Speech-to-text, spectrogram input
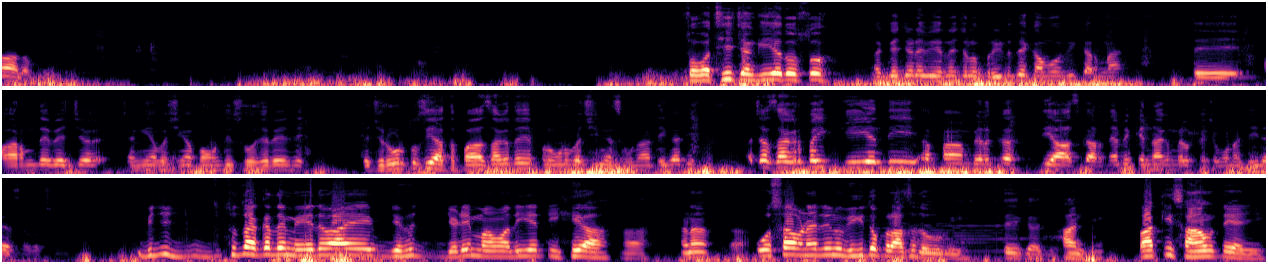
ਆ ਲਓ। ਸੋ ਵੱਛੀ ਚੰਗੀ ਆ ਦੋਸਤੋ। ਅੱਗੇ ਜਿਹੜੇ ਵੀਰ ਨੇ ਚਲੋ ਬਰੀਡ ਦੇ ਕੰਮ ਵੀ ਕਰਨਾ। ਤੇ ਫਾਰਮ ਦੇ ਵਿੱਚ ਚੰਗੀਆਂ ਵੱਛੀਆਂ ਪਾਉਣ ਦੀ ਸੋਚ ਰਹੇ ਜੇ ਤੇ ਜਰੂਰ ਤੁਸੀਂ ਹੱਥ ਪਾ ਸਕਦੇ ਜੇ ਪਲੂਣ ਵੱਛੀ ਨੇ ਸੂਣਾ ਠੀਕ ਆ ਜੀ? ਅੱਛਾ ਸਾਗਰ ਭਾਈ ਕੀ ਇਹਦੀ ਆਪਾਂ ਮਿਲਕ ਦੀ ਆਸ ਕਰਦੇ ਆ ਵੀ ਕਿੰਨਾ ਕੁ ਮਿਲਕ ਚਵਾਉਣਾ ਚਾਹੀਦਾ ਇਸ ਵੱਛੀ ਨੂੰ? ਵੀ ਜੀ ਜਿੱਥੋਂ ਤੱਕ ਤੇ ਮੇਦਵਾ ਇਹ ਜਿਹੋ ਜਿਹੜੇ ਮਾਵਾਂ ਦੀ ਇਹ ਤੀਹ ਆ ਹਾਂ। ਹਨਾ। ਉਸ ਹਿਸਾਬ ਨਾਲ ਇਹਨੂੰ 20 ਤੋਂ ਪਲੱਸ ਦਊਗੀ। ਠੀਕ ਹੈ ਜੀ। ਹਾਂਜੀ। ਬਾਕੀ ਸਾਮ ਤੇ ਆ ਜੀ।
